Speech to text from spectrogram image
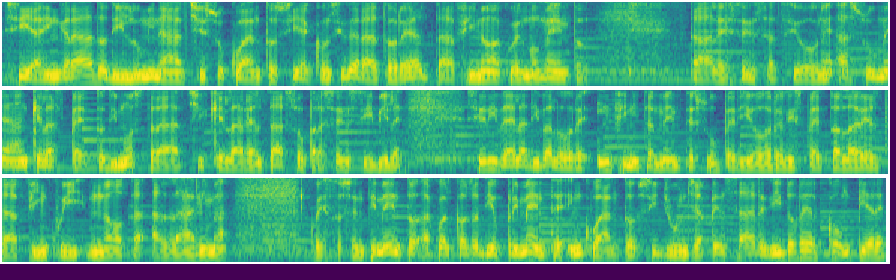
sia in grado di illuminarci su quanto si è considerato realtà fino a quel momento. Tale sensazione assume anche l'aspetto di mostrarci che la realtà soprasensibile si rivela di valore infinitamente superiore rispetto alla realtà fin qui nota all'anima. Questo sentimento ha qualcosa di opprimente in quanto si giunge a pensare di dover compiere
